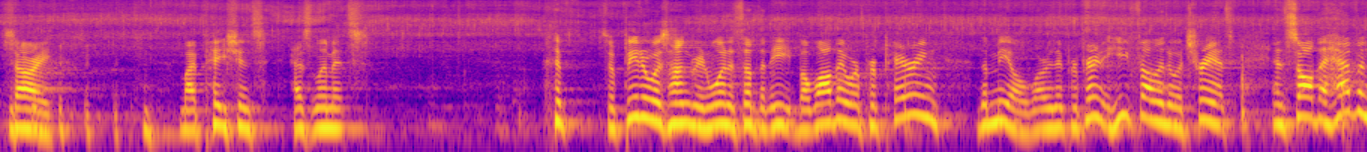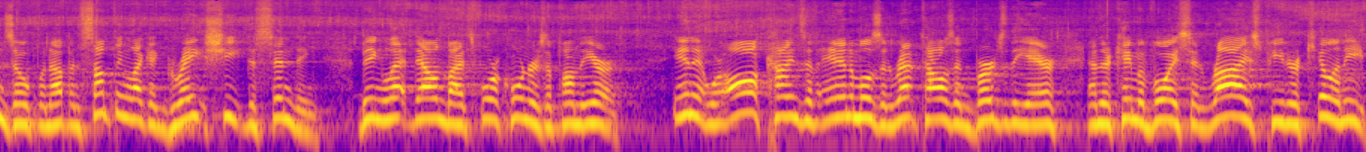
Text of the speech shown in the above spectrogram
Sorry. My patience has limits. so Peter was hungry and wanted something to eat, but while they were preparing the meal, while they were preparing it, he fell into a trance and saw the heavens open up and something like a great sheet descending, being let down by its four corners upon the earth. In it were all kinds of animals and reptiles and birds of the air, and there came a voice said, Rise, Peter, kill and eat.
